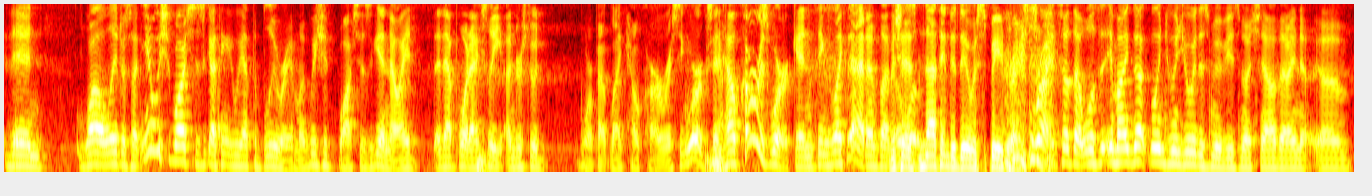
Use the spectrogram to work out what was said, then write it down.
Then, while later said, you know, we should watch this. I think we got the Blu-ray. I'm like, we should watch this again. Now, I at that point actually understood more about like how car racing works and how cars work and things like that. And I thought, which oh, has well- nothing to do with Speed Racer. Right. So I thought, well, am I not going to enjoy this movie as much now that I know? Um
